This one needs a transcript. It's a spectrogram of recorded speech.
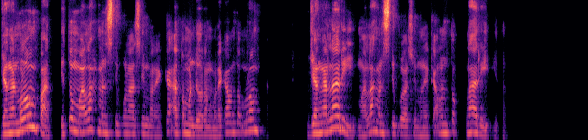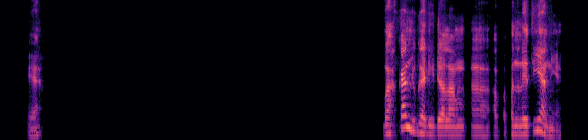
Jangan melompat, itu malah menstimulasi mereka atau mendorong mereka untuk melompat. Jangan lari, malah menstimulasi mereka untuk lari gitu. Ya. Bahkan juga di dalam uh, penelitian ya.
